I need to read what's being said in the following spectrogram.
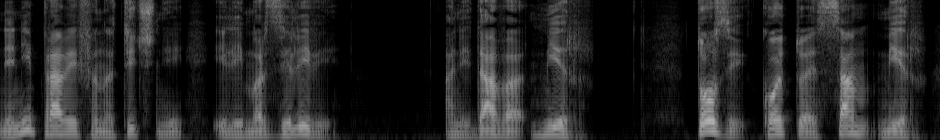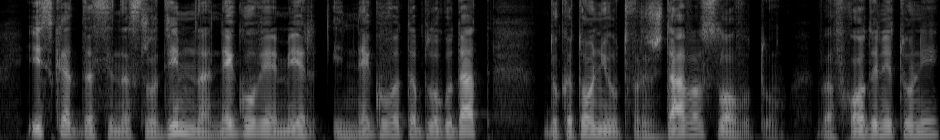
не ни прави фанатични или мързеливи, а ни дава мир. Този, който е сам мир, иска да се насладим на Неговия мир и Неговата благодат, докато ни утвърждава в Словото, в ходенето ни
